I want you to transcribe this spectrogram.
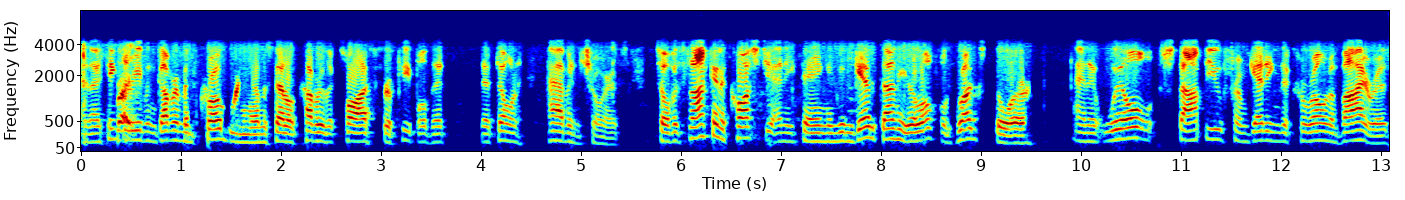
And I think right. there are even government programs that'll cover the cost for people that, that don't have insurance. So if it's not going to cost you anything and you can get it done at your local drugstore and it will stop you from getting the coronavirus,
